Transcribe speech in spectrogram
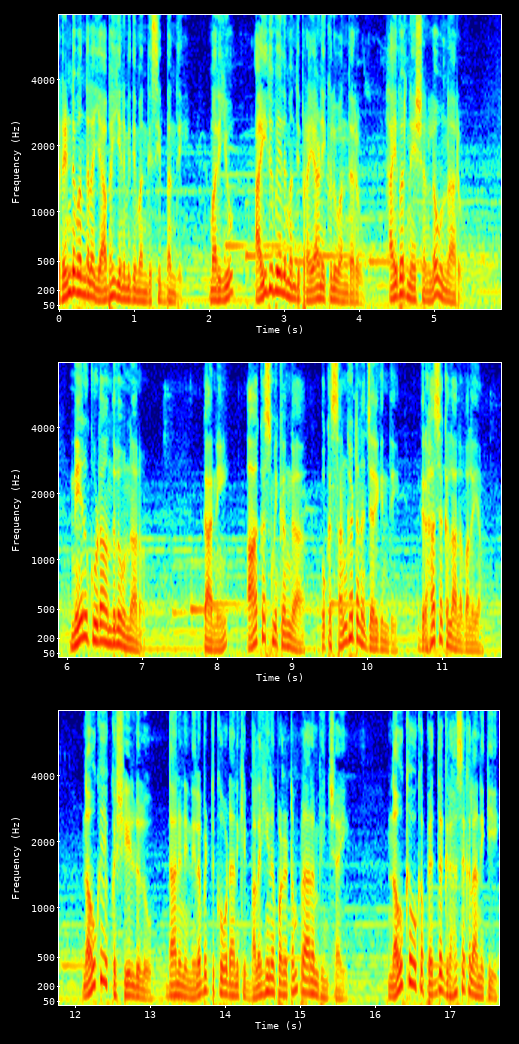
రెండు వందల యాభై ఎనిమిది మంది సిబ్బంది మరియు ఐదు వేల మంది ప్రయాణికులు అందరూ హైబర్నేషన్లో ఉన్నారు. నేను కూడా అందులో ఉన్నాను. కానీ ఆకస్మికంగా ఒక సంఘటన జరిగింది గ్రహశకలాల వలయం. నౌక యొక్క షీల్డులు దానిని నిలబెట్టుకోవడానికి బలహీనపడటం ప్రారంభించాయి. నౌక ఒక పెద్ద గ్రహశకలానికి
